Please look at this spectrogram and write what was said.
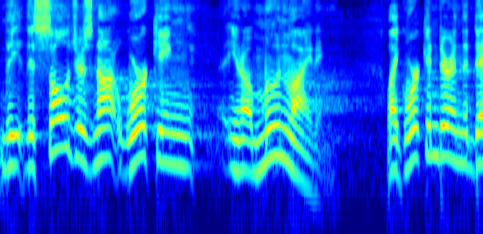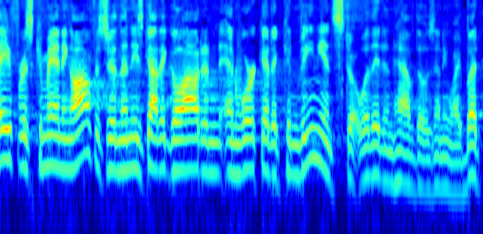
the, the soldier's not working, you know, moonlighting. Like working during the day for his commanding officer, and then he's got to go out and, and work at a convenience store. Well, they didn't have those anyway, but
